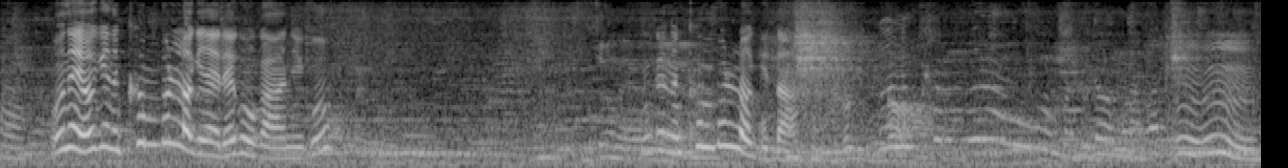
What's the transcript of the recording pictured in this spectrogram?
어. 오늘 여기는 큰 블럭이야, 레고가 아니고. 여기는 큰 블럭이다. 이거는 큰 불로 만들었나 봐. 응, 응.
